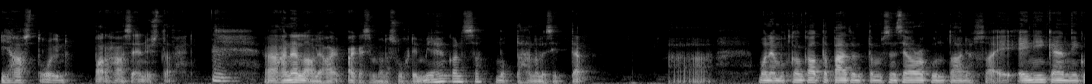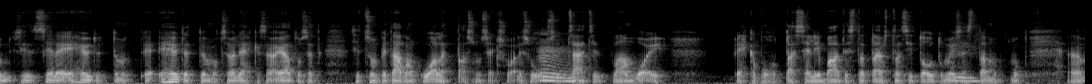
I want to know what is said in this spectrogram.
ihastuin parhaaseen ystävään. Mm. Äh, hänellä oli aikaisemmin ollut suhde miehen kanssa, mutta hän oli sitten äh, monen mutkan kautta päätynyt tämmöisen seurakuntaan, jossa ei, ei niinkään, niin kuin, siis siellä ei eheytetty, mutta, eheytetty, mutta se oli ehkä se ajatus, että sit sun pitää vaan kuolettaa sun seksuaalisuus, mm. että sä et sit vaan voi ehkä puhuttaa selibaatista tai jostain sitoutumisesta, mm. mutta mut, äh,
